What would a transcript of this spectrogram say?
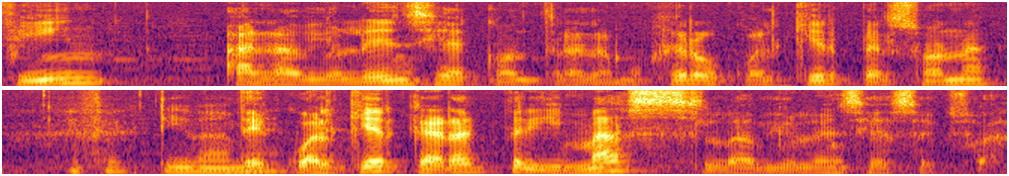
fin a la violencia contra la mujer o cualquier persona de cualquier carácter y más la violencia sexual.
